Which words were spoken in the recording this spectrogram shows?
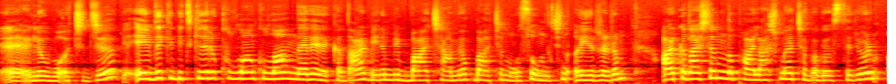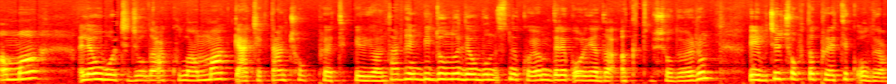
e, lavabo açıcı. Evdeki bitkileri kullan kullan nereye kadar? Benim bir bahçem yok. Bahçem olsa onun için ayırırım. Arkadaşlarımla paylaşmaya çaba gösteriyorum ama lavabo açıcı olarak kullanmak gerçekten çok pratik bir yöntem. Hem bidonu lavabonun üstüne koyuyorum. Direkt oraya da akıtmış oluyorum. Benim için çok da pratik oluyor.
